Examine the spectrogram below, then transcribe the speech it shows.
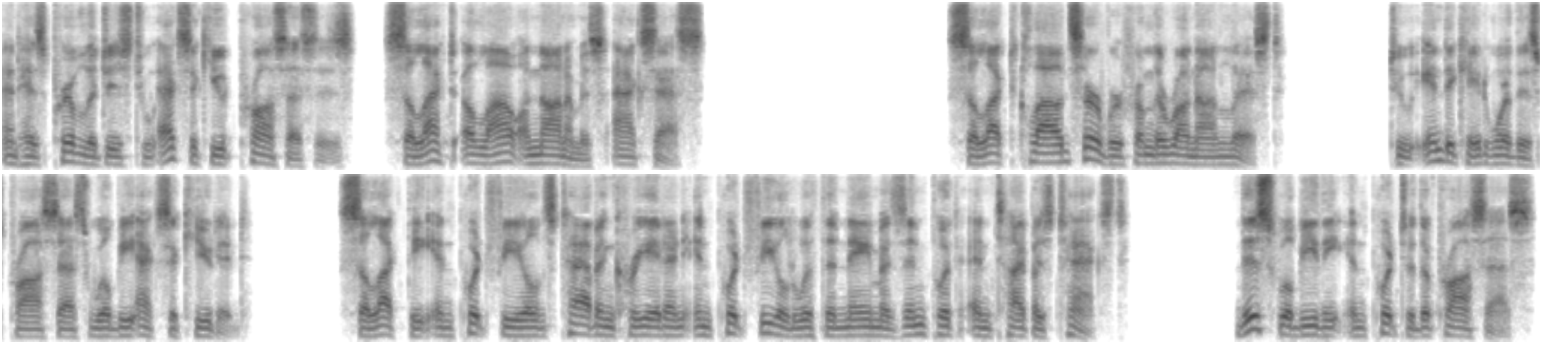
and has privileges to execute processes, select Allow Anonymous Access. Select Cloud Server from the Run On list. To indicate where this process will be executed, select the Input Fields tab and create an input field with the name as input and type as text. This will be the input to the process.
